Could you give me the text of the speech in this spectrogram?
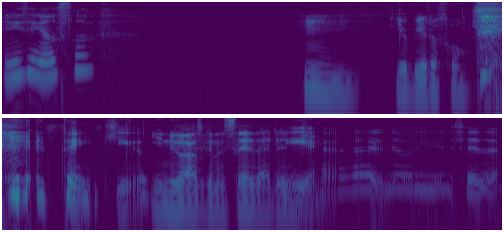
Anything else, love? Hmm. You're beautiful. Thank you. You knew I was gonna say that, didn't Yeah, you? Yeah, I know you were gonna say that.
